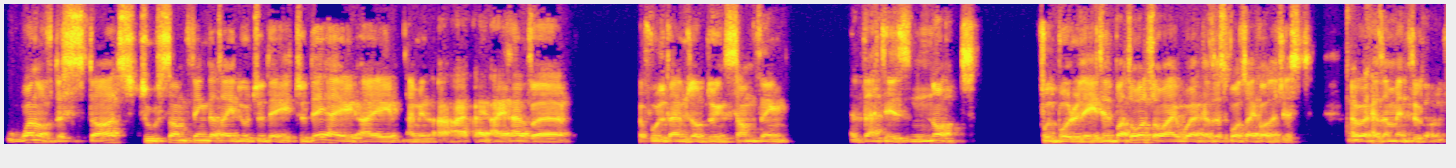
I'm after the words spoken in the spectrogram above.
one of the starts to something that I do today. Today, I I I mean I I, I have a a full time job doing something that is not football related, but also I work as a sports psychologist. Okay. I work as a mental coach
